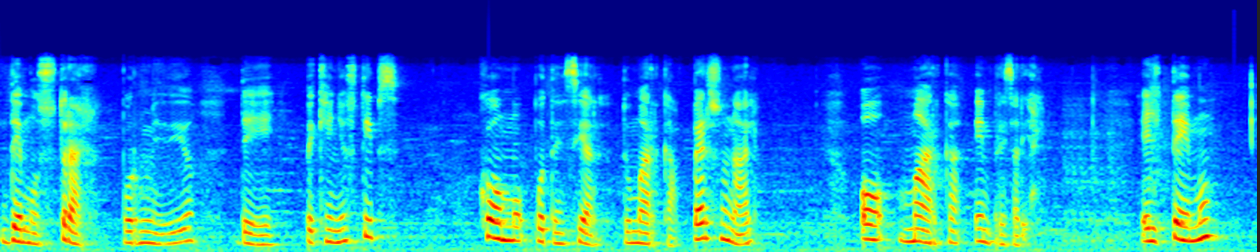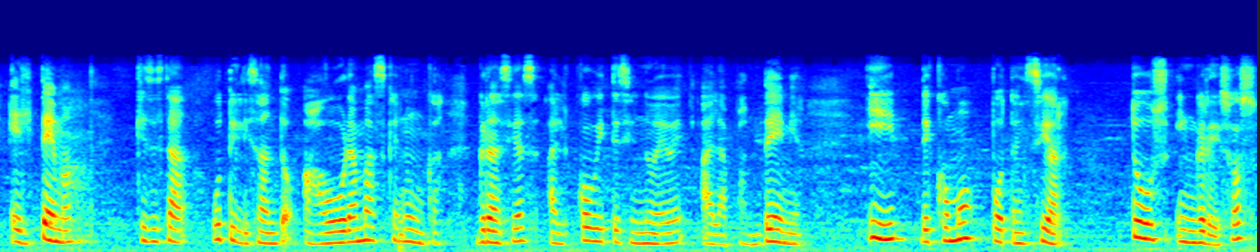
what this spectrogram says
demostrar por medio de pequeños tips cómo potenciar tu marca personal o marca empresarial. El tema, el tema que se está utilizando ahora más que nunca gracias al COVID-19, a la pandemia y de cómo potenciar tus ingresos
